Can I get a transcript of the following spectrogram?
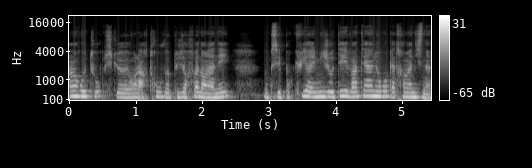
un retour puisqu'on la retrouve plusieurs fois dans l'année. Donc c'est pour cuire et mijoter 21,99€.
